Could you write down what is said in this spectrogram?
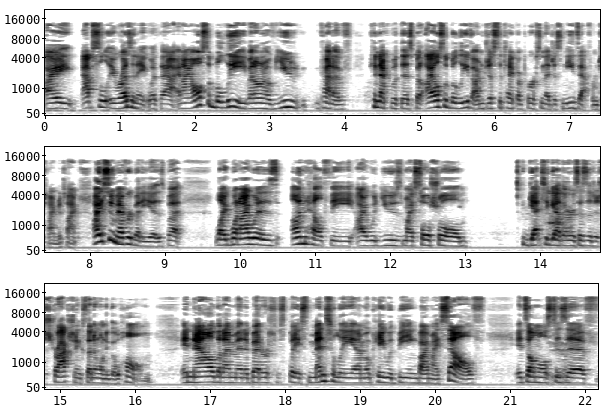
I absolutely resonate with that. And I also believe, I don't know if you kind of connect with this, but I also believe I'm just the type of person that just needs that from time to time. I assume everybody is, but like when I was unhealthy, I would use my social get togethers as a distraction because I didn't want to go home. And now that I'm in a better space mentally and I'm okay with being by myself, it's almost yeah. as if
